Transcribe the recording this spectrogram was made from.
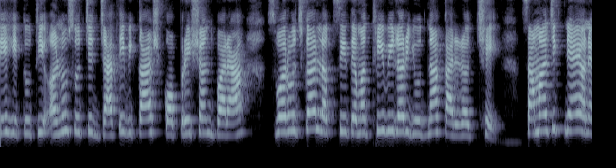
તે હેતુથી અનુસૂચિત જાતિ વિકાસ કોર્પોરેશન દ્વારા સ્વરોજગારલક્ષી તેમજ થ્રી વ્હીલર યોજના કાર્યરત છે. સામાજિક ન્યાય અને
